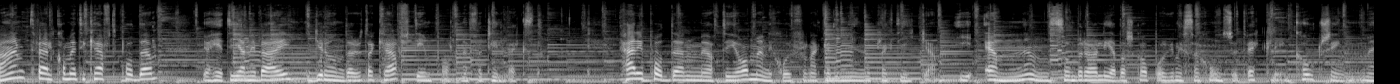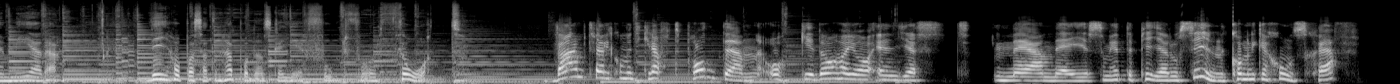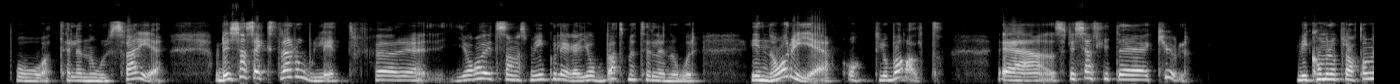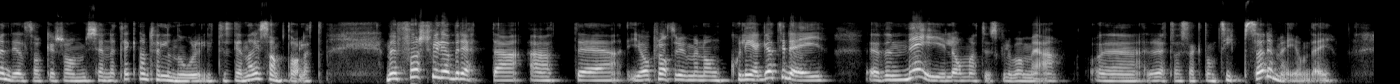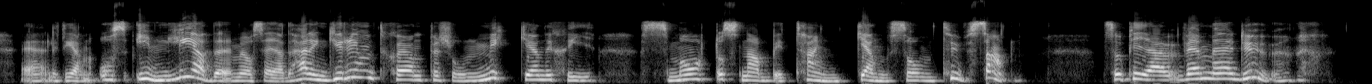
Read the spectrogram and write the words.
Varmt välkommen till Kraftpodden. Jag heter Jenny Berg, grundare utav Kraft, din partner för tillväxt. Här i podden möter jag människor från akademin och praktiken i ämnen som berör ledarskap, organisationsutveckling, coaching med mera. Vi hoppas att den här podden ska ge food for thought. Varmt välkommen till Kraftpodden och idag har jag en gäst med mig som heter Pia Rosin, kommunikationschef på Telenor Sverige. Och det känns extra roligt för jag har ju tillsammans med min kollega jobbat med Telenor i Norge och globalt. Eh, så det känns lite kul. Vi kommer att prata om en del saker som kännetecknar Telenor lite senare i samtalet. Men först vill jag berätta att eh, jag pratade med någon kollega till dig över mail om att du skulle vara med. Eh, rättare sagt, de tipsade mig om dig eh, lite grann och inleder med att säga det här är en grymt skön person, mycket energi, smart och snabb i tanken som tusan. Så Pia, vem är du?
